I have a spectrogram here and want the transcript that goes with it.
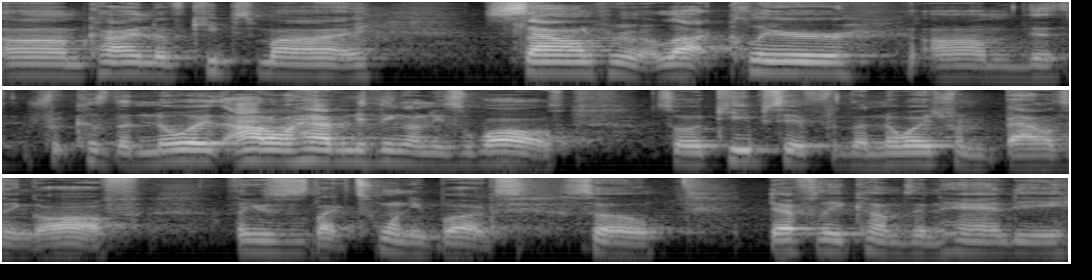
Um, kind of keeps my sound from a lot clearer um, because the, noise, I don't have anything on these walls, so it keeps it from the noise from bouncing off. I think this is like 20 bucks, so definitely comes in handy.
